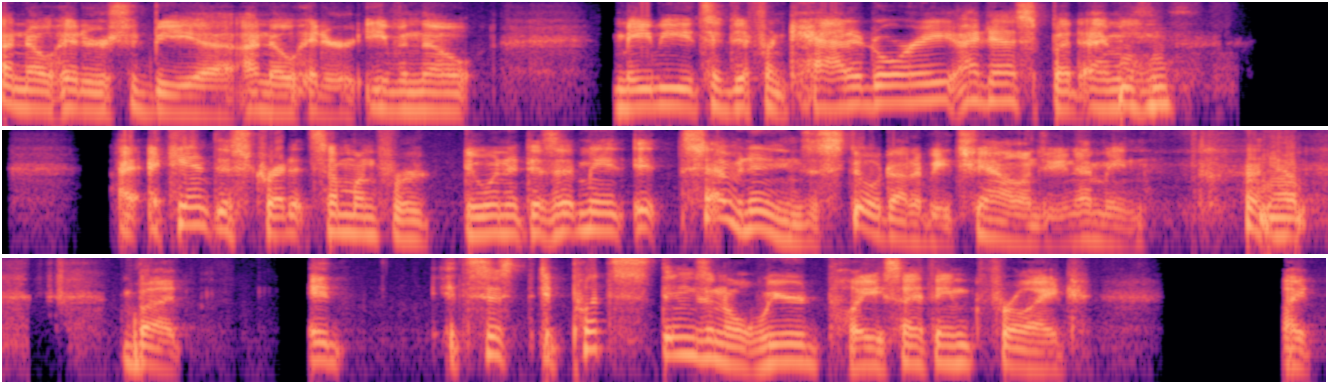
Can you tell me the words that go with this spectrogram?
a no hitter should be a, a no hitter, even though maybe it's a different category, I guess. But I mean, mm-hmm. I, I, can't discredit someone for doing it. Does it mean it seven innings is still got to be challenging? I mean, yep. but it it's just it puts things in a weird place. I think for like, like,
